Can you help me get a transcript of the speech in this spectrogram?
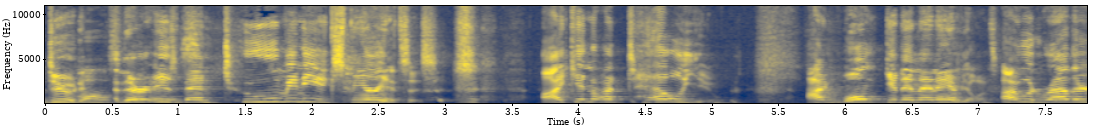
Dude, there has been too many experiences. I cannot tell you. I won't get in an ambulance. I would rather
